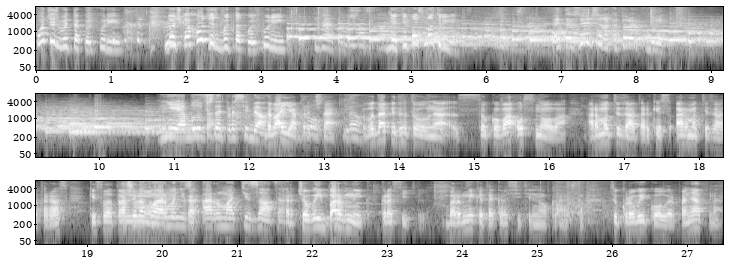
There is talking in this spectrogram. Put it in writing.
хочешь быть такой? Кури. Дочка, хочешь быть такой? Кури. Нет, ты посмотри. Это женщина, которая курит. Не, я буду читать про себя. Давай я прочитаю. Давай. Вода підготовлена, сокова основа, ароматизатор, кис... ароматизатор, раз, кислота А что лимона, такое армониза... ха- ароматизатор? Харчовий барвник, краситель. Барвник это краситель на украинском. Цукровый колор, понятно?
